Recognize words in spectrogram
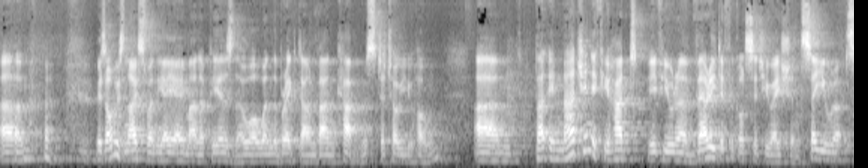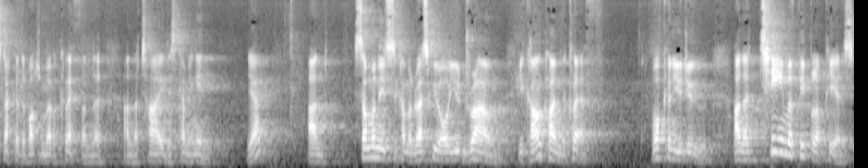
Um, it's always nice when the AA man appears, though, or when the breakdown van comes to tow you home. Um, but imagine if you had, if you were in a very difficult situation. Say you were stuck at the bottom of a cliff and the, and the tide is coming in, yeah? And someone needs to come and rescue you, or you drown. You can't climb the cliff. What can you do? And a team of people appears.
